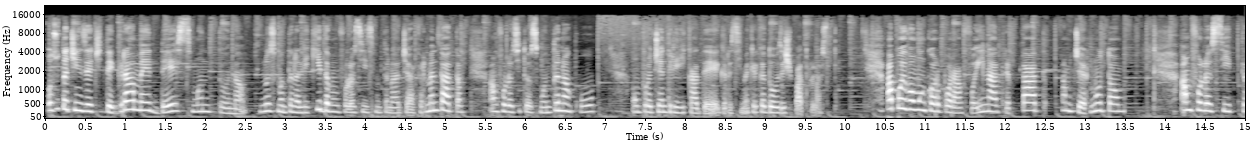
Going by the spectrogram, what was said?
150 de grame de smântână. Nu smântână lichidă, vom folosi smântână aceea fermentată. Am folosit o smântână cu un procent ridicat de grăsime, cred că 24%. Apoi vom încorpora făina treptat, am cernut-o, am folosit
